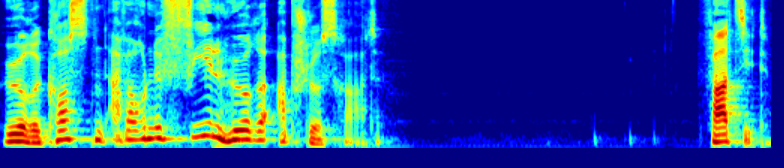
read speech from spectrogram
höhere Kosten, aber auch eine viel höhere Abschlussrate. Fazit.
